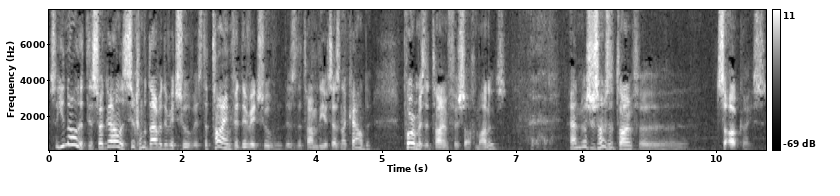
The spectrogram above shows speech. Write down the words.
so you know that this Ragal is Sichim David David Shuva. It's the time for David Shuva. This is the time of the year. It says in the calendar. Purim is the time for Shalchmanas. And Rosh Hashanah is the time for Tza'akais.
